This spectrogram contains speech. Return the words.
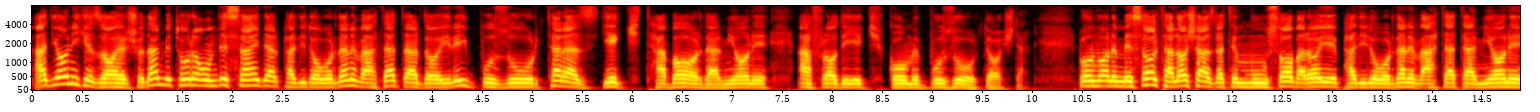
ادیانی که ظاهر شدن به طور عمده سعی در پدید آوردن وحدت در دایره بزرگتر از یک تبار در میان افراد یک قوم بزرگ داشتند. به عنوان مثال تلاش حضرت موسی برای پدید آوردن وحدت در میان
